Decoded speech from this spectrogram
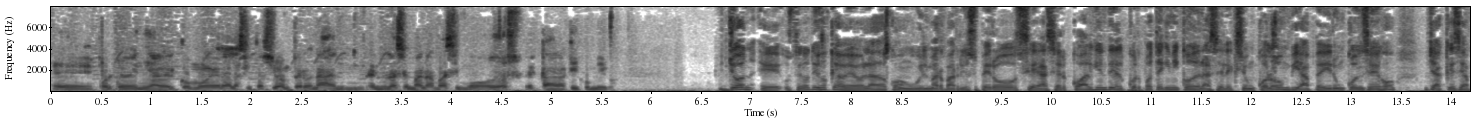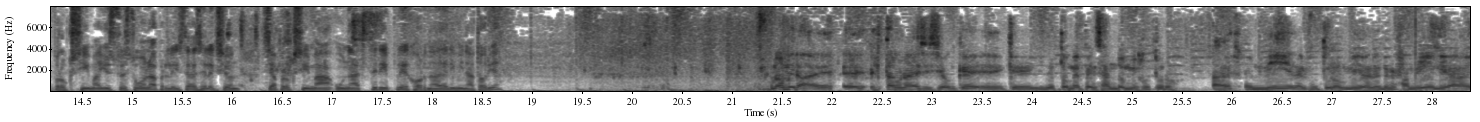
eh, porque venía a ver cómo era la situación, pero nada, en, en una semana máximo dos están aquí conmigo. John, eh, usted nos dijo que había hablado con Wilmar Barrios, pero ¿se acercó alguien del cuerpo técnico de la Selección Colombia a pedir un consejo, ya que se aproxima, y usted estuvo en la prelista de selección, se aproxima una triple jornada eliminatoria? No, mira, eh, eh, esta es una decisión que, que yo tomé pensando en mi futuro. ¿sabes? En mí, en el futuro mío, en el de mi familia.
